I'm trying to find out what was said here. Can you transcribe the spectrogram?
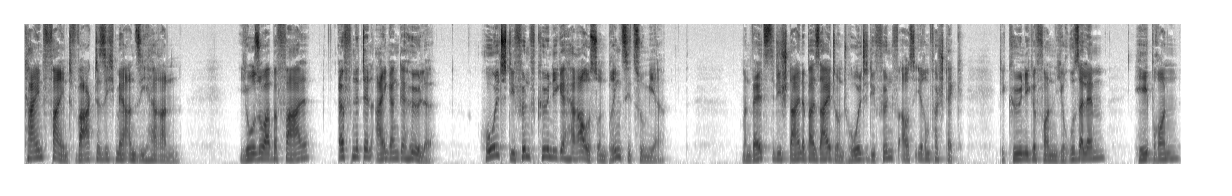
Kein Feind wagte sich mehr an sie heran. Josua befahl: Öffnet den Eingang der Höhle. Holt die fünf Könige heraus und bringt sie zu mir. Man wälzte die Steine beiseite und holte die fünf aus ihrem Versteck: die Könige von Jerusalem, Hebron,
